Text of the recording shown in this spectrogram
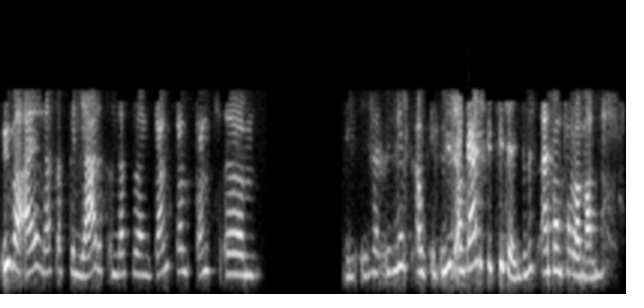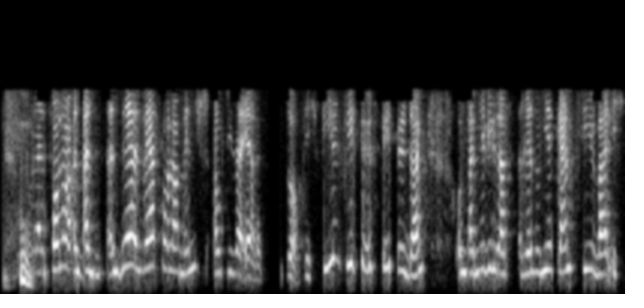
überall, dass das genial ist und dass du ein ganz, ganz, ganz, ähm, ich, ich, will es auch, ich will es auch gar nicht betiteln. Du bist einfach ein toller Mann. ein toller, ein, ein sehr wertvoller Mensch auf dieser Erde. So, dich vielen, vielen, vielen Dank. Und bei mir, wie gesagt, resoniert ganz viel, weil ich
